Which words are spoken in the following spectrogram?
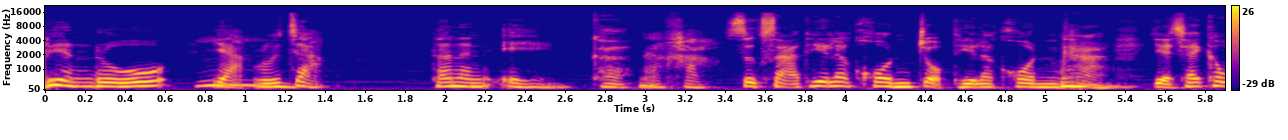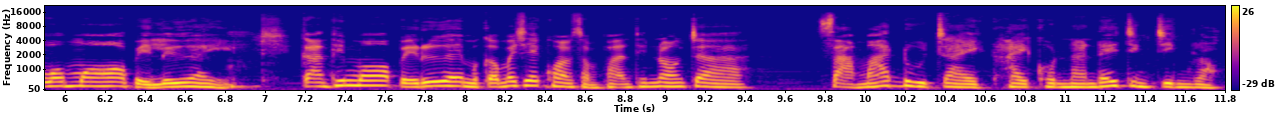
เรียนรู้ อยากรู้จักเท่านั้นเองค่ะนะคะ ศึกษาทีละคนจบทีละคนค่ะอืมอย่าใช้คำว่าม่อไปเรื่อย การที่ม่อไปเรื่อยมันก็ไม่ใช่ความสัมพันธ์ที่น้องจะสามารถดูใจใครคนนั้นได้จริง ๆ หรอก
